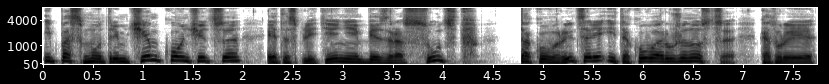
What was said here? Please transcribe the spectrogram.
и посмотрим, чем кончится это сплетение безрассудств — такого рыцаря и такого оруженосца, которые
